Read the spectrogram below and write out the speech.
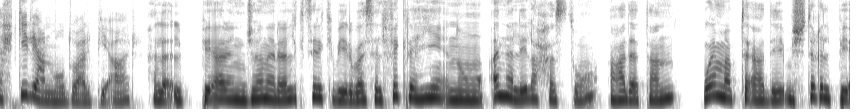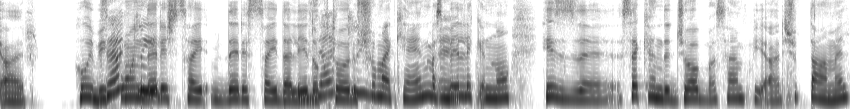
احكي لي عن موضوع ال PR هلأ ال PR in general كثير كبير بس الفكرة هي إنه أنا اللي لاحظته عادة وين ما بتقعدي بيشتغل PR هو بيكون exactly. دارس صي... دارس صيدلي دكتور شو ما كان بس بيقول لك إنه his second job مثلا PR شو بتعمل؟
